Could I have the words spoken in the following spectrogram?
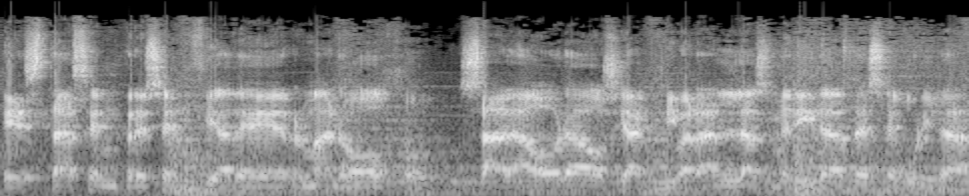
Estás en presencia de hermano ojo. Sal ahora o se activarán las medidas de seguridad.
